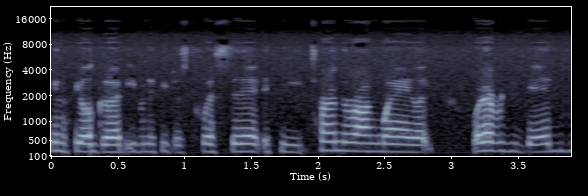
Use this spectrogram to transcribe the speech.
going to feel good even if he just twisted it. If he turned the wrong way, like whatever he did,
